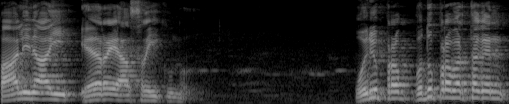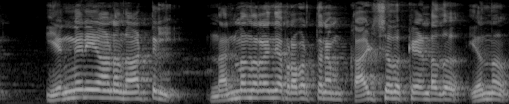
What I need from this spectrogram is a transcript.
പാലിനായി ഏറെ ആശ്രയിക്കുന്നത്. ഒരു പ്ര പൊതുപ്രവർത്തകൻ എങ്ങനെയാണ് നാട്ടിൽ നന്മ നിറഞ്ഞ പ്രവർത്തനം കാഴ്ചവെക്കേണ്ടത് എന്ന്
